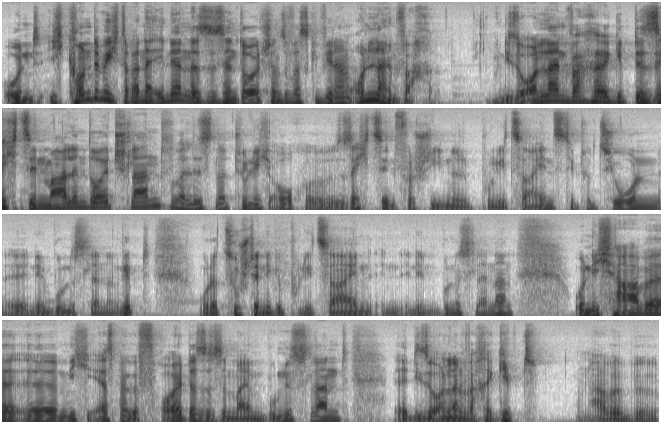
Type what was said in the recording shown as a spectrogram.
Und ich konnte mich daran erinnern, dass es in Deutschland sowas gibt wie eine Online-Wache. Und diese Online-Wache gibt es 16 Mal in Deutschland, weil es natürlich auch 16 äh, verschiedene Polizeiinstitutionen äh, in den Bundesländern gibt oder zuständige Polizeien in, in den Bundesländern. Und ich habe äh, mich erstmal gefreut, dass es in meinem Bundesland äh, diese Online-Wache gibt und habe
